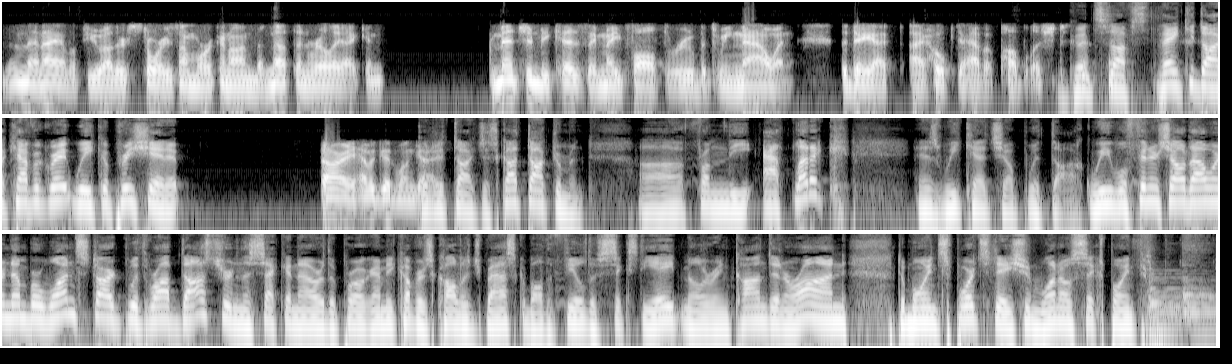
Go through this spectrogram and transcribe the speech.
And then I have a few other stories I'm working on, but nothing really I can mention because they may fall through between now and the day I, I hope to have it published. Good stuff. Thank you, Doc. Have a great week. Appreciate it. All right. Have a good one, guys. Good to talk to Scott Dochterman uh, from The Athletic as we catch up with Doc. We will finish out hour number one, start with Rob Doster in the second hour of the program. He covers college basketball. The field of 68, Miller and Condon are on Des Moines Sports Station 106.3.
